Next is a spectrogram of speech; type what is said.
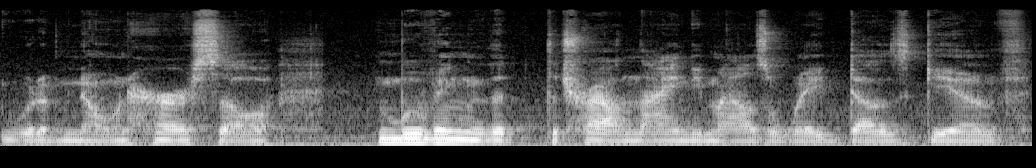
would have known her. So moving the, the trial 90 miles away does give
